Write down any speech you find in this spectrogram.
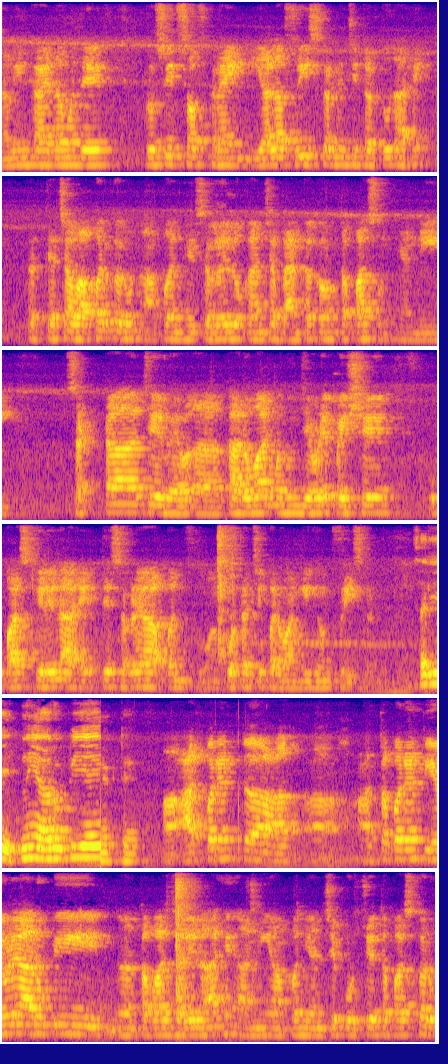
नवीन कायद्यामध्ये प्रोसिड्स ऑफ क्राईम याला फ्रीज करण्याची तरतूद आहे. तर त्याचा वापर करून आपण हे सगळे लोकांच्या बँक अकाउंट तपासून यांनी सट्टाचे व्यव कारोबारमधून जेवढे पैसे उपास केलेला आहे ते सगळे आपण कोर्टाची परवानगी घेऊन फ्रीज करतो. सर ये इतने आरोपी है है अं, आजपर्यंत आतापर्यंत एवढे आरोपी तपास झालेला आहे आणि आपण यांचे पुढचे तपास करू.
